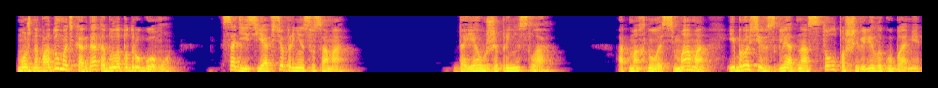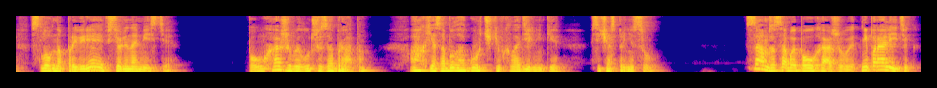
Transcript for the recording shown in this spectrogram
Можно подумать, когда-то было по-другому. Садись, я все принесу сама. Да я уже принесла. Отмахнулась мама и, бросив взгляд на стол, пошевелила губами, словно проверяя, все ли на месте. Поухаживай лучше за братом. Ах, я забыла огурчики в холодильнике. Сейчас принесу. Сам за собой поухаживает, не паралитик.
